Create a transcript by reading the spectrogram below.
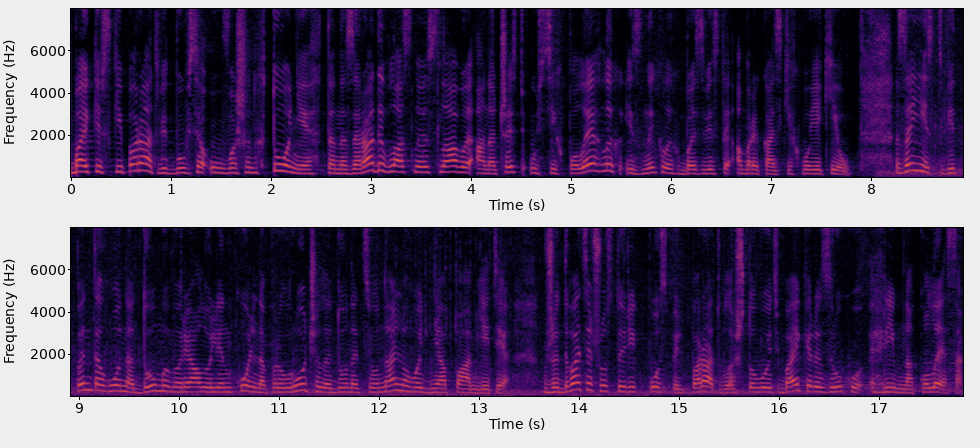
Байківський парад відбувся у Вашингтоні та не заради власної слави, а на честь усіх полеглих і зниклих безвісти американських вояків. Заїзд від Пентагона до меморіалу Лінкольна приурочили до Національного дня пам'яті. Вже 26-й рік поспіль парад влаштовують байкери з руху Грім на колесах.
